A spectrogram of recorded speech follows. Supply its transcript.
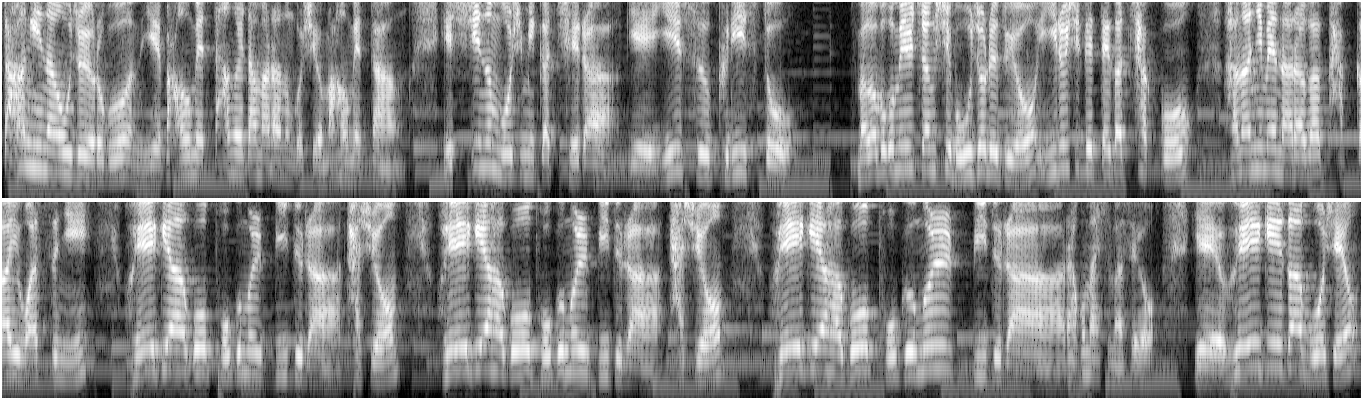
땅이 나오죠, 여러분. 예, 마음의 땅을 다 말하는 것이에요. 마음의 땅. 예, 씨는 무엇입니까? 제라. 예, 예수 그리스도. 마가복음 1장 15절에도요. 이르시되 때가 찼고 하나님의 나라가 가까이 왔으니 회개하고 복음을 믿으라. 다시요. 회개하고 복음을 믿으라. 다시요. 회개하고 복음을 믿으라. 라고 말씀하세요. 예, 회개가 무엇이에요?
